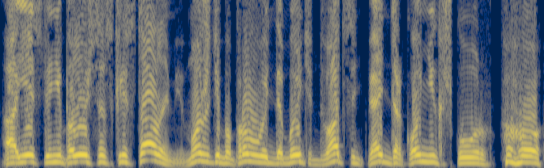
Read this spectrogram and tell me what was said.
А если не получится с кристаллами, можете попробовать добыть двадцать пять драконьих шкур. Хо-хо,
